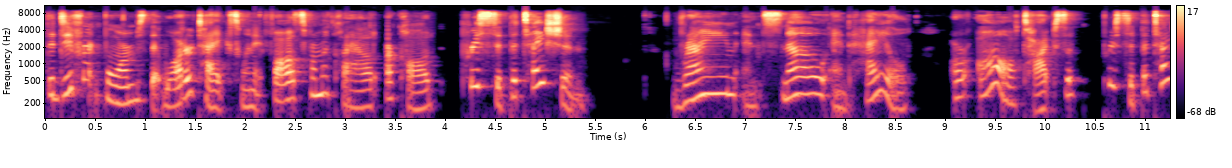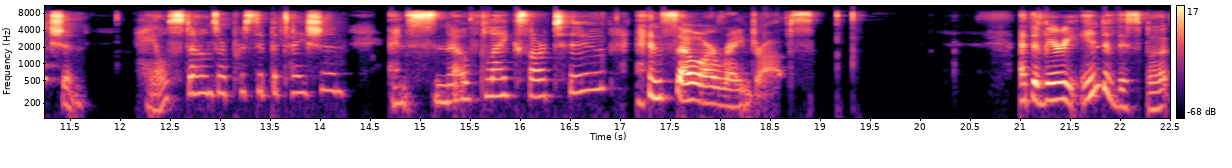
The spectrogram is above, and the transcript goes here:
The different forms that water takes when it falls from a cloud are called precipitation. Rain and snow and hail are all types of precipitation. Hailstones are precipitation, and snowflakes are too, and so are raindrops. At the very end of this book,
